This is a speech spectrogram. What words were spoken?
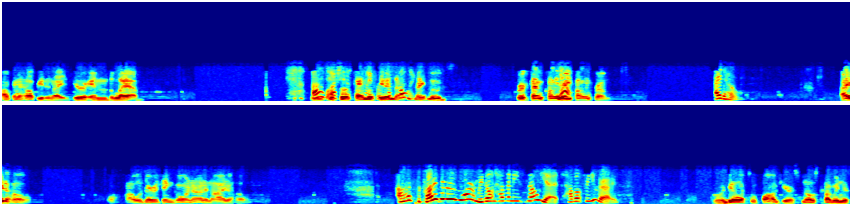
How can I help you tonight here in the lab? Oh, Is well, this the actually, first time listening to night, night Moods? First time calling? Where are you calling from? Idaho. Idaho. Well, how is everything going on in Idaho? Uh, surprisingly warm. We don't have any snow yet. How about for you guys? We're dealing with some fog here. Snow's coming this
